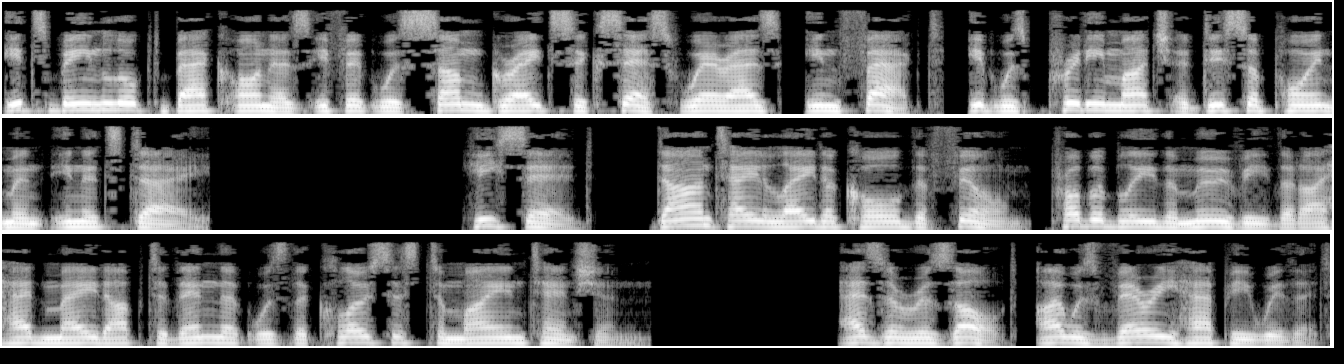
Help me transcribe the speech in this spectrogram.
It's been looked back on as if it was some great success whereas, in fact, it was pretty much a disappointment in its day." He said. Dante later called the film probably the movie that I had made up to then that was the closest to my intention. As a result, I was very happy with it.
